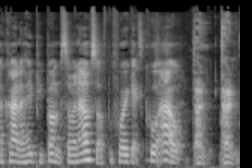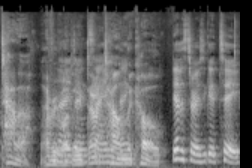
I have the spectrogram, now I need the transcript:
I kind of hope he bumps someone else off before he gets caught out. Don't don't tell her, everybody. don't don't tell anything. Nicole. The other stories are good too.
